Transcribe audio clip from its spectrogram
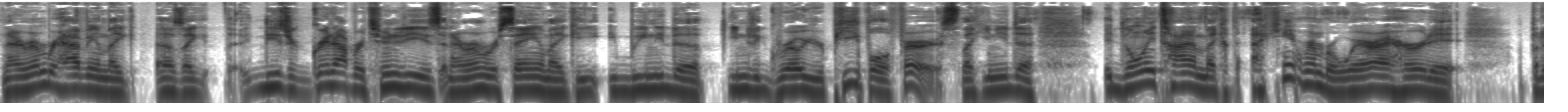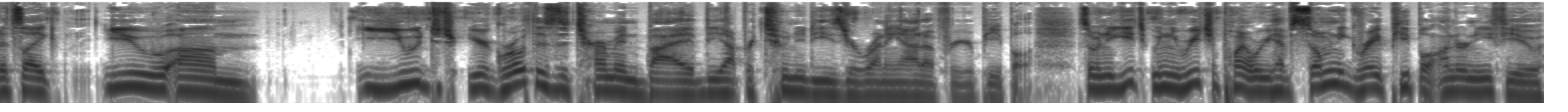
And I remember having like, I was like, these are great opportunities. And I remember saying like, we need to, you need to grow your people first. Like you need to, the only time, like, I can't remember where I heard it, but it's like you, um, you your growth is determined by the opportunities you're running out of for your people. So when you get when you reach a point where you have so many great people underneath you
